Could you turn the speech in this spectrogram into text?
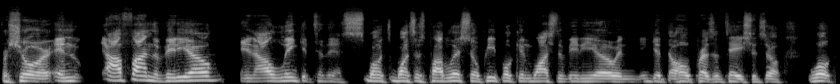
For sure. And I'll find the video and I'll link it to this once once it's published so people can watch the video and, and, get the whole presentation. So we'll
